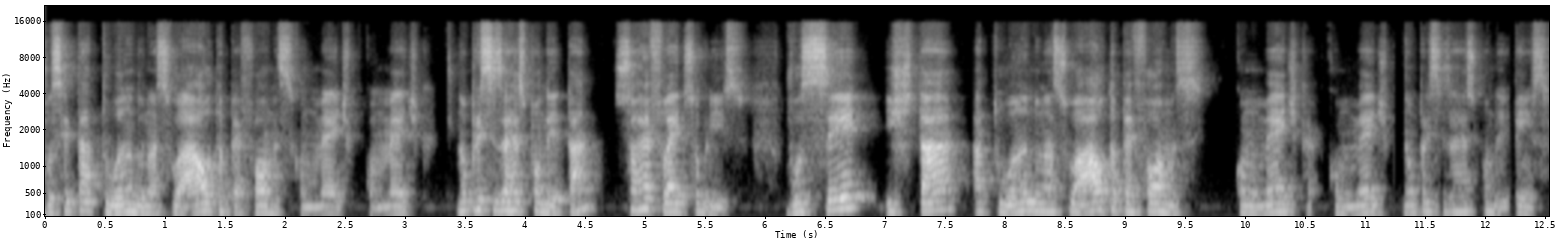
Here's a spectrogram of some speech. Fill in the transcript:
Você está atuando na sua alta performance como médico, como médica? Não precisa responder, tá? Só reflete sobre isso. Você está atuando na sua alta performance como médica, como médico? Não precisa responder. Pensa,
